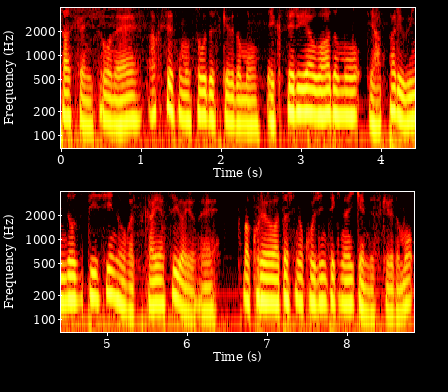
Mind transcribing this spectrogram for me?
確かにそうね。アクセスもそうですけれども、Excel や Word もやっぱり Windows PC の方が使いやすいわよね。まあこれは私の個人的な意見ですけれども。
